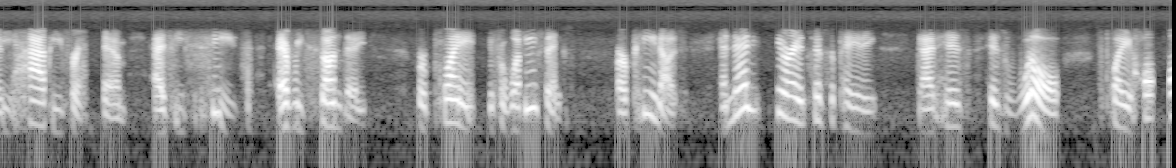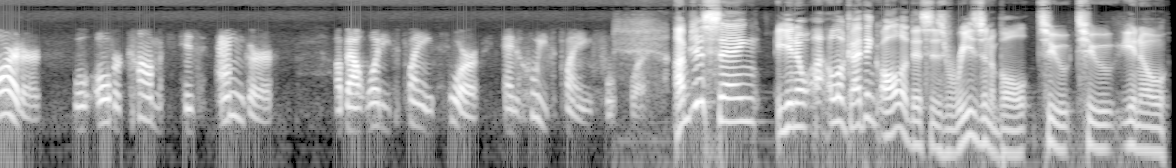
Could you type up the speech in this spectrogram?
and be happy for him as he sees every Sunday for playing for what he thinks are peanuts. And then you're anticipating that his his will to play harder will overcome his anger about what he's playing for and who he's playing for. I'm just saying, you know, look, I think all of this is reasonable to to, you know,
